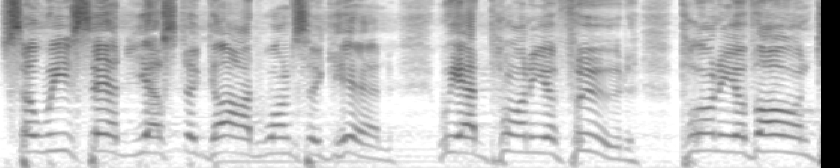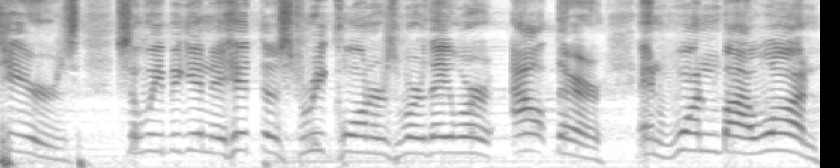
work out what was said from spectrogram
So we said yes to God once again. We had plenty of food, plenty of volunteers. So we began to hit the street corners where they were out there, and one by one,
